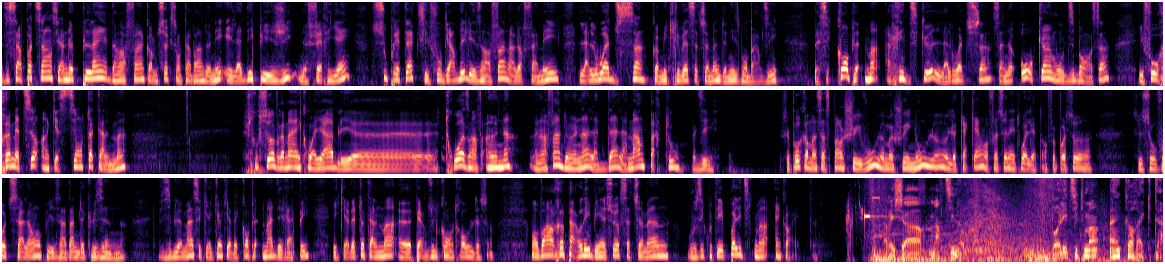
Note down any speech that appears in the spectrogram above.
Ça n'a pas de sens. Il y en a plein d'enfants comme ça qui sont abandonnés et la DPJ ne fait rien sous prétexte qu'il faut garder les enfants dans leur famille. La loi du sang, comme écrivait cette semaine Denise Bombardier. Ben, c'est complètement ridicule, la loi du sang. Ça n'a aucun maudit bon sens. Il faut remettre ça en question totalement. Je trouve ça vraiment incroyable. Et euh, trois enfants, un an, un enfant d'un an là-dedans, la marde partout. Je veux dire, je sais pas comment ça se passe chez vous, mais chez nous, le caca, on fait ça dans les toilettes. On fait pas ça sur le sofa du salon puis les table de cuisine. Visiblement, c'est quelqu'un qui avait complètement dérapé et qui avait totalement euh, perdu le contrôle de ça. On va en reparler, bien sûr, cette semaine. Vous écoutez Politiquement Incorrect. Richard Martineau. Politiquement Incorrect.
